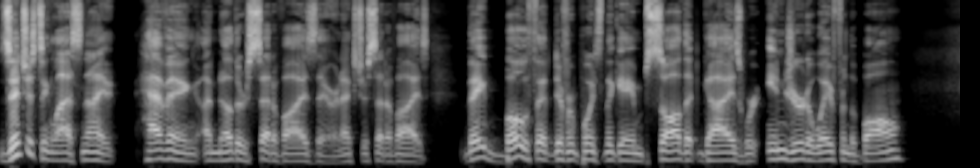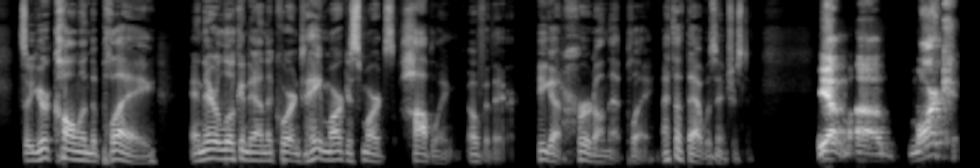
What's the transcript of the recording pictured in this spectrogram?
It's interesting last night having another set of eyes there, an extra set of eyes they both at different points in the game saw that guys were injured away from the ball. So you're calling the play and they're looking down the court and hey, Marcus Smart's hobbling over there. He got hurt on that play. I thought that was interesting. Yeah, um, Mark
